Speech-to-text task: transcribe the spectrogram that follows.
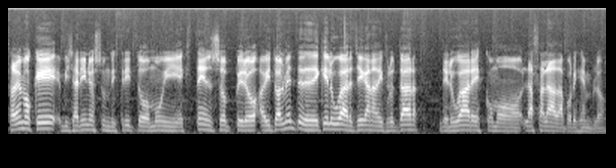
Sabemos que Villarino es un distrito muy extenso, pero habitualmente ¿desde qué lugar llegan a disfrutar de lugares como La Salada, por ejemplo?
